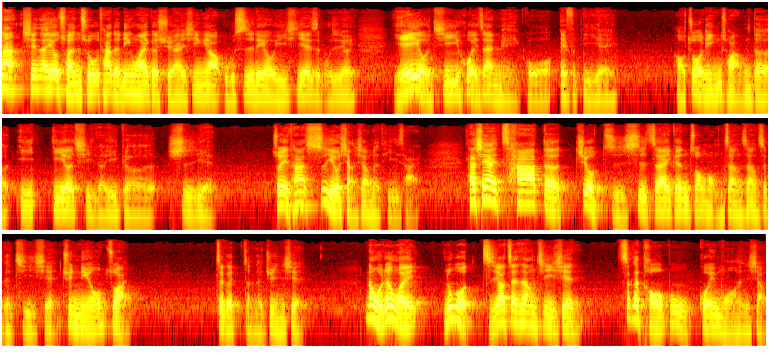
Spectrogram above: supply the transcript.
那现在又传出它的另外一个血癌新药五四六一 CS 五四六一也有机会在美国 FDA 好做临床的一一二期的一个试验，所以它是有想象的题材。它现在差的就只是在跟中红站上这个季线去扭转这个整个均线。那我认为，如果只要站上季线，这个头部规模很小，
